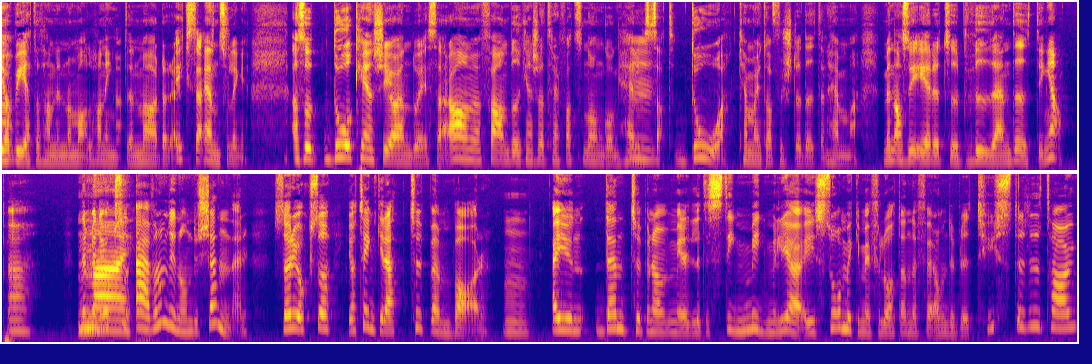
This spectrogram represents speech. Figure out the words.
Jag vet att han är normal, han är inte en mördare. Exakt. Än så länge. Alltså då kanske jag ändå är så här, ja ah, men fan vi kanske har träffats någon gång, hälsat. Mm. Då kan man ju ta första dejten hemma. Men alltså är det typ via en datingapp? Ja. Nej men det är Nej. också, även om det är någon du känner, så är det också, jag tänker att typ en bar, Mm. är ju en, den typen av mer lite stimmig miljö är ju så mycket mer förlåtande för om det blir tyst ett litet tag.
